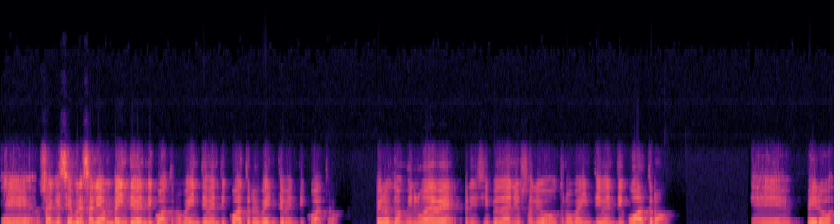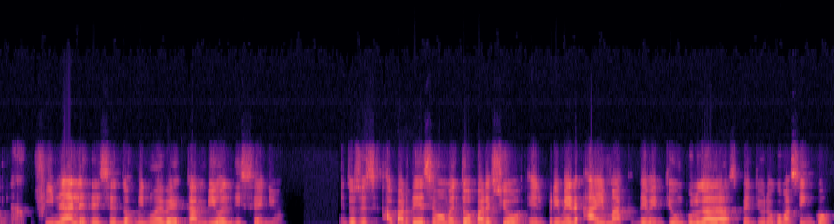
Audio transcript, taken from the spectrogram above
O sea que siempre salían 20 y 24, 20 y 24 y 20 y 24. Pero el 2009, principio de año, salió otro 20 y 24 eh, pero finales de ese 2009 cambió el diseño. Entonces, a partir de ese momento apareció el primer iMac de 21 pulgadas, 21,5,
